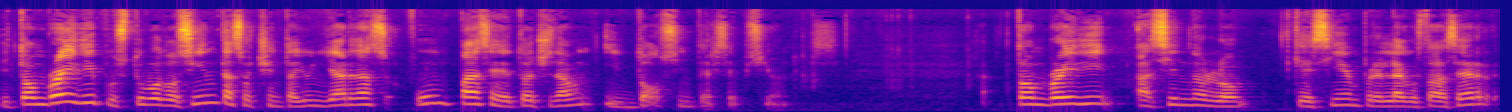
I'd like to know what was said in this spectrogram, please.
Y Tom Brady pues tuvo 281 yardas, un pase de touchdown y dos intercepciones. Tom Brady haciendo lo que siempre le ha gustado hacer,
